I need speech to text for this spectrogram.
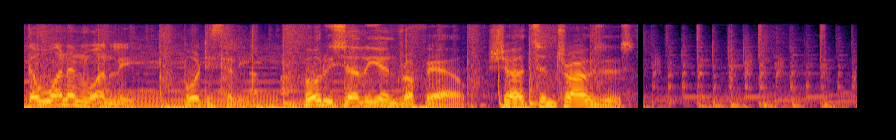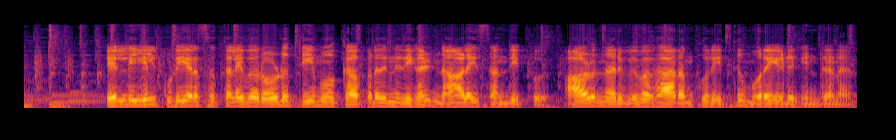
The one and only Botticelli. Botticelli and Raphael, shirts and trousers. டெல்லியில் குடியரசுத் தலைவரோடு திமுக பிரதிநிதிகள் நாளை சந்திப்பு ஆளுநர் விவகாரம் குறித்து முறையிடுகின்றனர்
